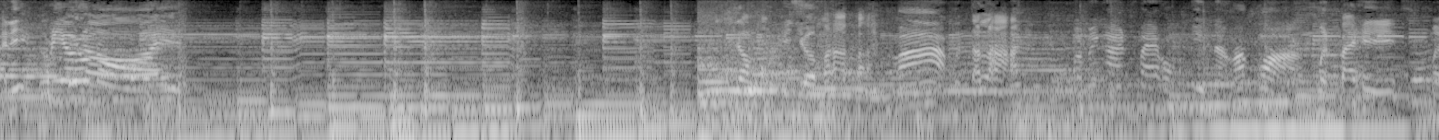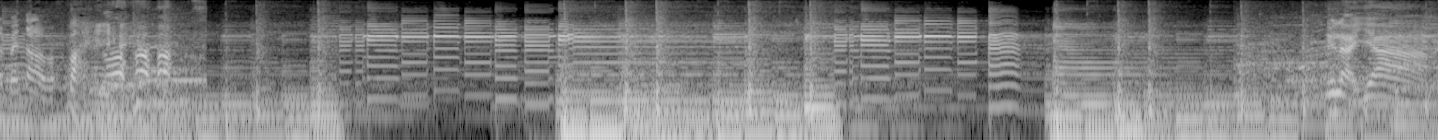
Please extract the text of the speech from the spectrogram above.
อันนี้เปรี้ยวน้อยเราของกินเยอะมากอะมากตลาด มันเป็นงานแฟร์ของกินอะมากกว่า เหมือนไปเหมือนไปตลาดรถไฟ มีหลายอย่างไอ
